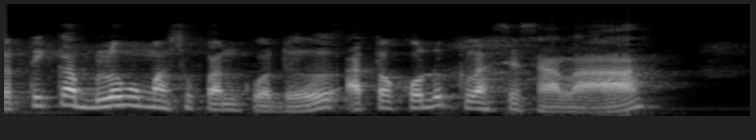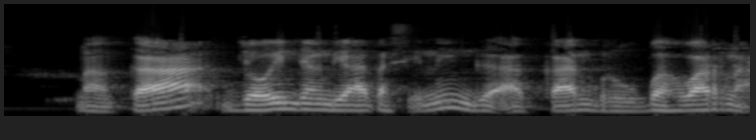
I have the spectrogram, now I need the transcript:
ketika belum memasukkan kode atau kode kelasnya salah, maka join yang di atas ini nggak akan berubah warna.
